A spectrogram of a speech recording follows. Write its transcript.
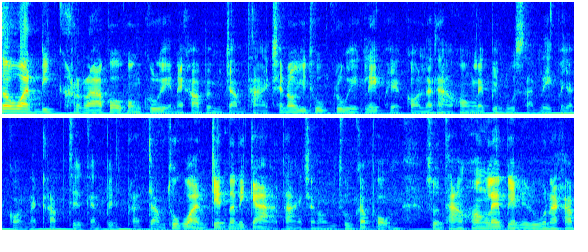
สวัสดีครับพวกผมครูเอกนะครับ เป็นประจำทางช่อง YouTube ครูเอกเลขพยากรณ์และทางห้องแลกเปลี่ยนรู้ศาสตร์เลขพยากรณ์นะครับ เจอกันเป็นประจำทุกวัน7นาฬิกาทางช่อง YouTube ครับผม ส่วนทางห้องแลกเปลี่ยนเรียนรู้นะครับ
